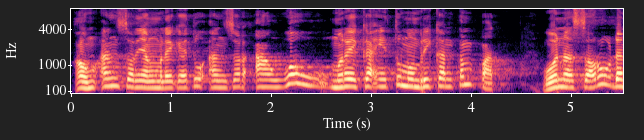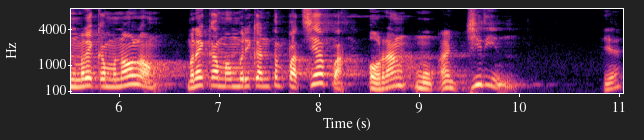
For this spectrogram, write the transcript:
Kaum Ansar yang mereka itu Ansar awaw mereka itu memberikan tempat wa nasaru dan mereka menolong. Mereka memberikan tempat siapa? Orang muajirin. Ya.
